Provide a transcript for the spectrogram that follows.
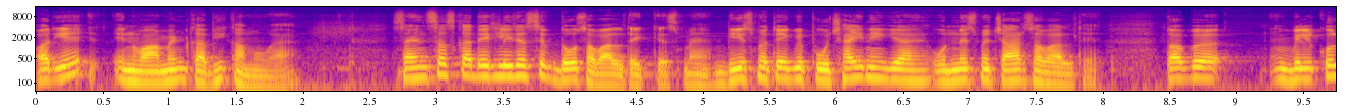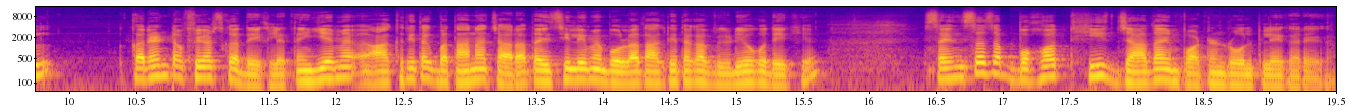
और ये इन्वायरमेंट का भी कम हुआ है। सेंसस का देख लीजिए, सिर्फ़ दो सवाल थे इक्कीस में। बीस में तो एक भी पूछा ही नहीं गया है, उन्नीस में चार सवाल थे। तो अब बिल्कुल करंट अफेयर्स का देख लेते हैं। ये मैं आखिरी तक बताना चाह रहा था, इसीलिए मैं बोल रहा था आखिरी तक आप वीडियो को देखिए। सेंसस अब बहुत ही ज़्यादा इंपॉर्टेंट रोल प्ले करेगा।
